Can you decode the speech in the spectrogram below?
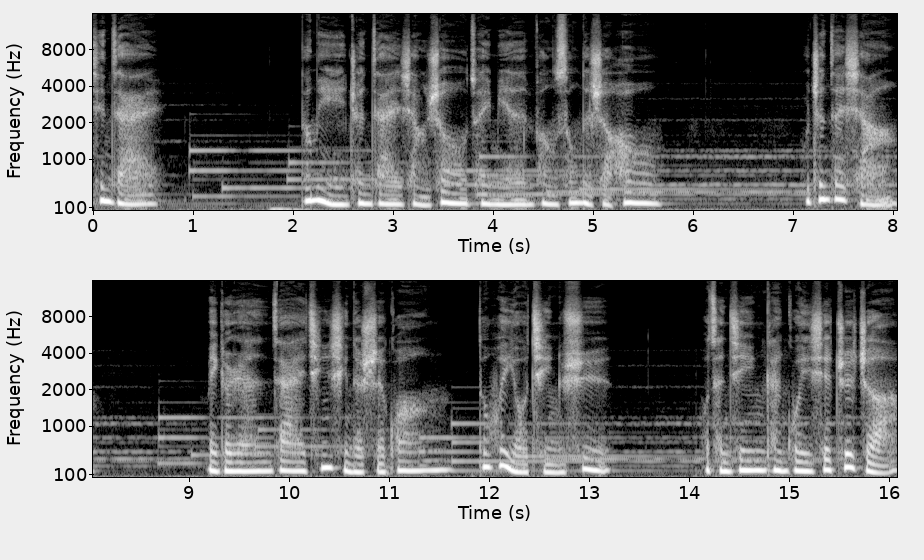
现在，当你正在享受催眠放松的时候，我正在想，每个人在清醒的时光都会有情绪。我曾经看过一些智者，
